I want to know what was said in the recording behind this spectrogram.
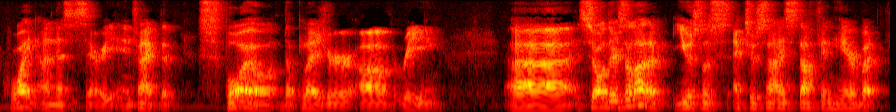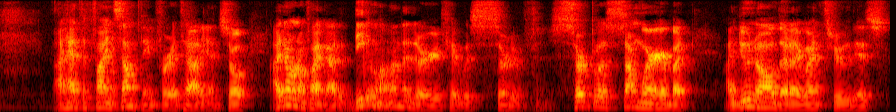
quite unnecessary. In fact, that spoil the pleasure of reading. Uh, so there's a lot of useless exercise stuff in here, but I had to find something for Italian. So I don't know if I got a deal on it or if it was sort of surplus somewhere, but I do know that I went through this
